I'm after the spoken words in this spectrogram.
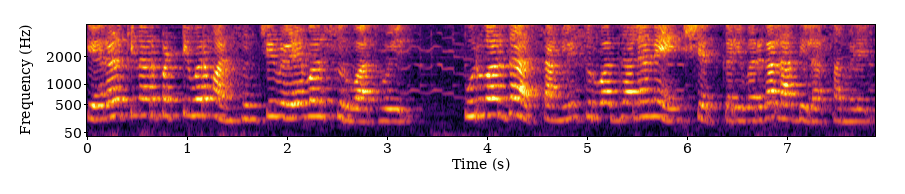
केरळ किनारपट्टीवर मान्सूनची वेळेवर सुरुवात होईल. पूर्वार्धात चांगली सुरुवात झाल्याने शेतकरी वर्गाला दिलासा मिळेल.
